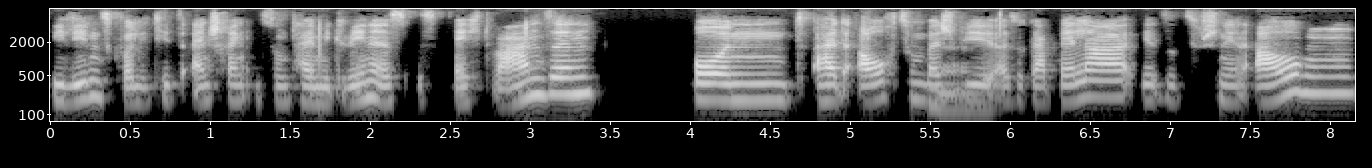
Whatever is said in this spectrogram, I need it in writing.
wie lebensqualitätseinschränkend zum Teil Migräne ist, ist echt Wahnsinn. Und halt auch zum Beispiel, also Gabella, so zwischen den Augen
